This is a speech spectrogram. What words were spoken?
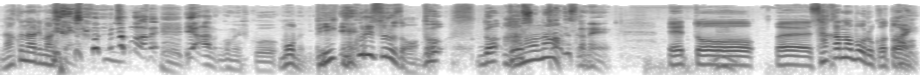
亡くなりました。よ ちょっと待って。いやあのごめん福をもうびっくりするぞ。どどどうしたんですかね？えっと、えー遡ること、はい。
